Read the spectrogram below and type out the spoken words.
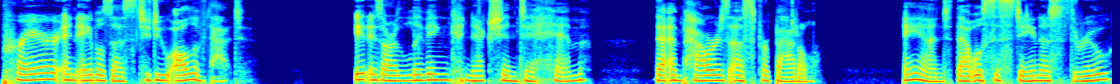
Prayer enables us to do all of that. It is our living connection to Him that empowers us for battle and that will sustain us through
